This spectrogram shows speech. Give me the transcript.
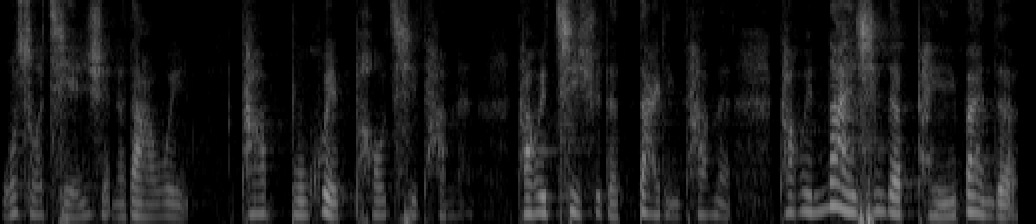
我所拣选的大卫，他不会抛弃他们，他会继续的带领他们，他会耐心的陪伴的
